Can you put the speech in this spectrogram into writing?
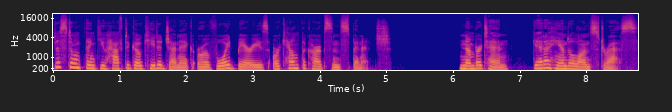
Just don't think you have to go ketogenic or avoid berries or count the carbs in spinach. Number 10. Get a handle on stress.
